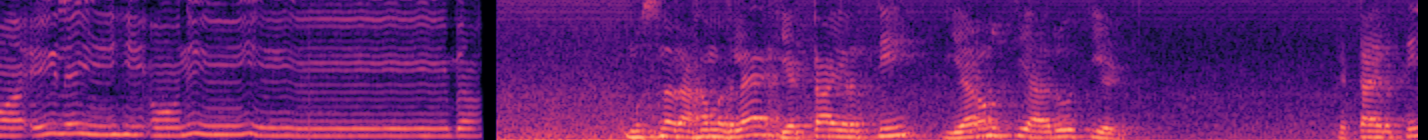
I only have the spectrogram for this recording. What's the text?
وإليه أنيب முஸ்னத் அகமதில் எட்டாயிரத்தி இரநூத்தி அறுபத்தி ஏழு எட்டாயிரத்தி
